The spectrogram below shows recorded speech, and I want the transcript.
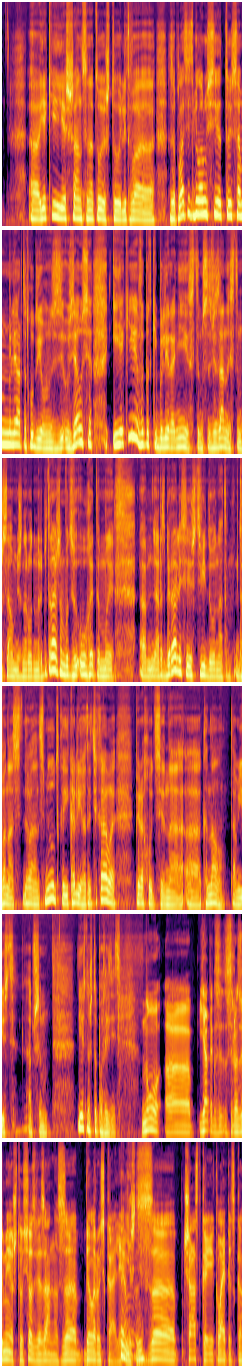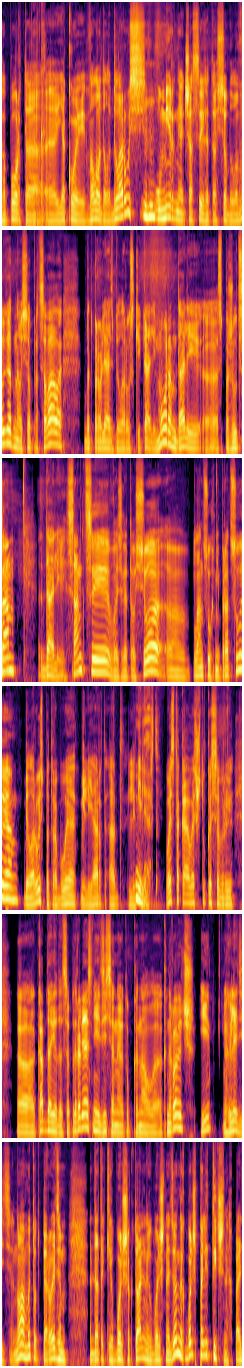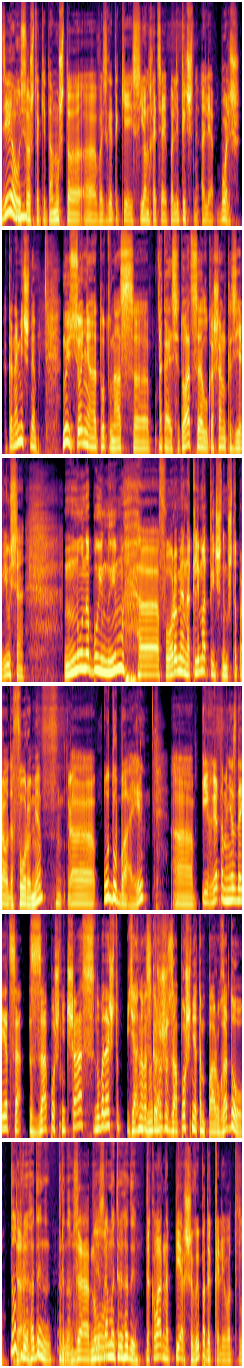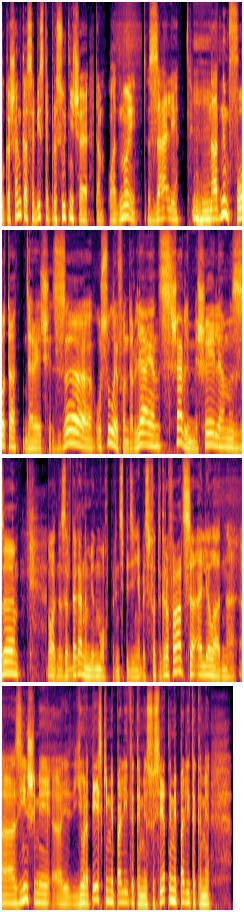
якія есть шансы на тое что літва заплаціць беларусі той самы мільярд? Откуда ён узяўся? І якія выпадкі былі раней з тым звязаны з тым самым міжнародным арбітражам? Вот у гэтым мы разбіраліся ёсць відео на там 12 12 минутка і калі гэта цікава пераходзьце на канал там ёсць аб чым есть на что паглядзець Ну э, я так зразумею что ўсё звязана з беларускалі з часткай клайпецкага порта так. якой валодала Беларусь. У мірныя часы гэта все было выгодна все працавала адпраўляць беларускі калі морам далей э, спажыўцам далей санкцыі вось гэта ўсё э, ланцуг не працуе Беларусь патрабуе мільярд ад мільярд. Вось такая вось штука сябры. э, каб даведацца падрабязней ідзіце на YouTube канал кнырович і глядзіце. Ну а мы тут пяройдзем да таких больш актуальных больш надзённых больш палітычных падзеяў ўсё ж таки тому что э, вось гэты кейс ён хаця і палітычны але больш эканамічны. Ну і сёння тут у нас э, такая сітуацыя. Лукашенко з'явіўся ну на буйным э, форуме на кліматычным что праўда форуме э, у Дубаі. У і гэта мне здаецца за апошні час. Ну бадай что я на вас ну, скажу так. за апошнія там пару гадоў ну, да? гады да, ну самые три гады дакладна першы выпадак калі вот лукашенко асабіста прысутнічае там у адной залі на адным фото дарэчы з урсулай фондерляен з шарлем мішелем з ну, ладно з эрдаганам ён мог прынцыпе дзе-небудзь фатаграфавацца але ладно з іншымі еўрапейскімі палітыкамі сусветнымі палітыкамі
